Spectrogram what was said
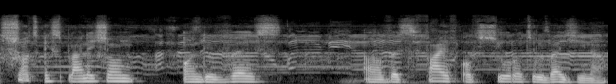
short explanation on the verse uh, verse 5 of Surah Al-Bajinah.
